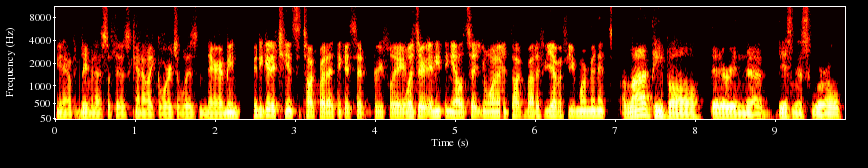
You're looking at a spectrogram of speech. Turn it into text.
you know, leaving us with those kind of like words of wisdom there. I mean, we didn't get a chance to talk about it. I think I said briefly. Was there anything else that you want to talk about if you have a few more minutes? A lot of people that are in the business world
